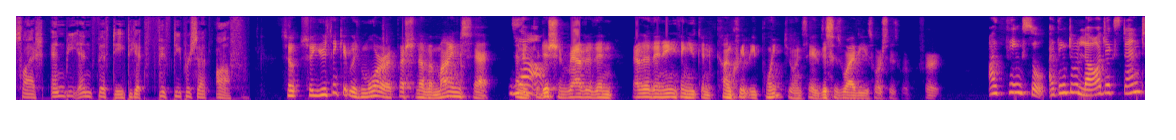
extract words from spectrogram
slash NBN50 to get 50% off. So, so you think it was more a question of a mindset and Yeah. a tradition rather than rather than anything you can concretely point to and say this is why these horses were preferred. I think so. I think to a large extent,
